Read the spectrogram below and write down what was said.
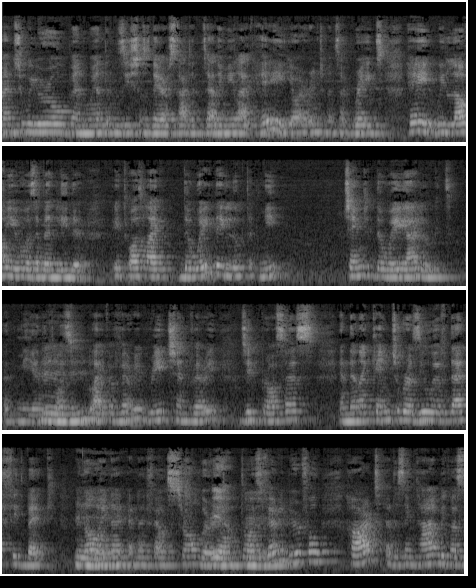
went to Europe and when the musicians there started telling me like, "Hey, your arrangements are great. Hey, we love you as a band leader." It was like the way they looked at me changed the way I looked at me, and it was Mhm. like a very rich and very deep process. And then I came to Brazil with that feedback, you know, and I, and I felt stronger. Yeah. It was Mhm. very beautiful, hard at the same time because,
